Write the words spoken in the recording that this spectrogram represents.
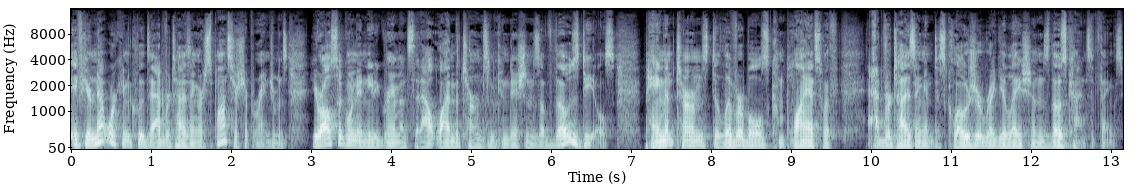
if your network includes advertising or sponsorship arrangements, you're also going to need agreements that outline the terms and conditions of those deals. Payment terms, deliverables, compliance with advertising and disclosure regulations, those kinds of things.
